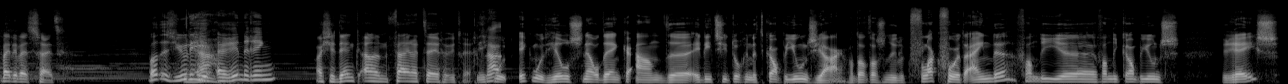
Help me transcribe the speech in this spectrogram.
bij de wedstrijd. Wat is jullie Ja. herinnering als je denkt aan een Feyenoord tegen Utrecht? Ik, Nou- moet, ik moet heel snel denken aan de editie toch in het kampioensjaar. Want dat was natuurlijk vlak voor het einde van die, eh, van die kampioensrace.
